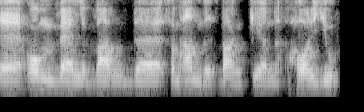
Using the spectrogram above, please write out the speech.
eh, omvälvande som Handelsbanken har gjort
